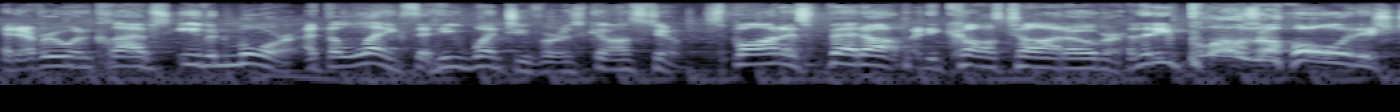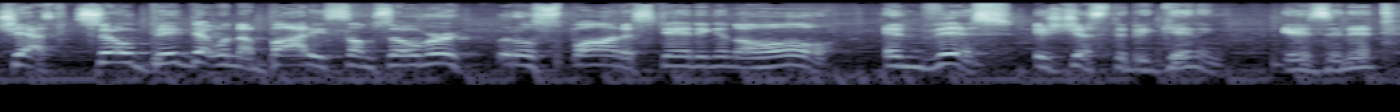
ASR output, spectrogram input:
And everyone claps even more at the lengths that he went to for his costume. Spawn is fed up and he calls Todd over. And then he blows a hole in his chest, so big that when the body slumps over, little Spawn is standing in the hole. And this is just the beginning, isn't it?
